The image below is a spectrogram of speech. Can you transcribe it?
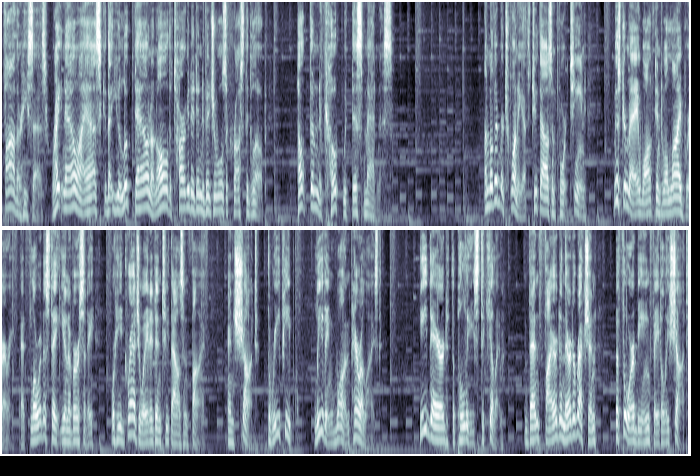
Father, he says, right now I ask that you look down on all the targeted individuals across the globe. Help them to cope with this madness. On November 20, 2014, Mr. May walked into a library at Florida State University where he graduated in 2005 and shot three people, leaving one paralyzed. He dared the police to kill him, then fired in their direction before being fatally shot.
